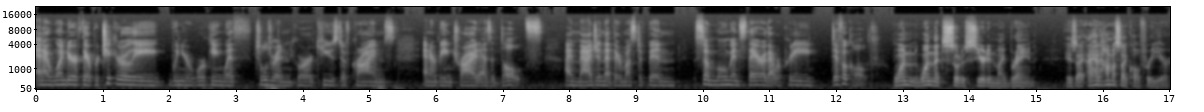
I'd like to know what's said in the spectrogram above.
And I wonder if they're particularly when you're working with children who are accused of crimes and are being tried as adults. I imagine that there must have been some moments there that were pretty difficult. One one that's sort of seared in my brain is I, I had a homicide call for a year.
